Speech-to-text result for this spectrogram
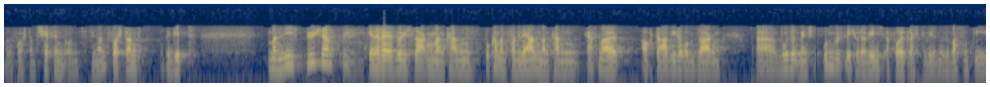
also Vorstandschefin und Finanzvorstand begibt. Man liest Bücher. Generell würde ich sagen, man kann, wo kann man von lernen? Man kann erstmal auch da wiederum sagen, äh, wo sind Menschen unglücklich oder wenig erfolgreich gewesen? Also was sind die,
